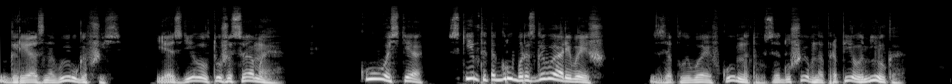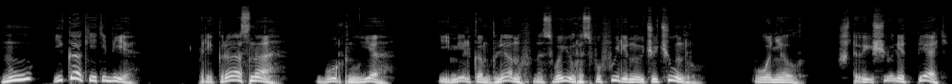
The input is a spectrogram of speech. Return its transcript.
Грязно выругавшись, я сделал то же самое. «Костя, с кем ты так грубо разговариваешь?» Заплывая в комнату, задушевно пропела Милка. «Ну, и как я тебе?» «Прекрасно!» — буркнул я, и мельком глянув на свою расфуфыренную чучундру, понял, что еще лет пять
